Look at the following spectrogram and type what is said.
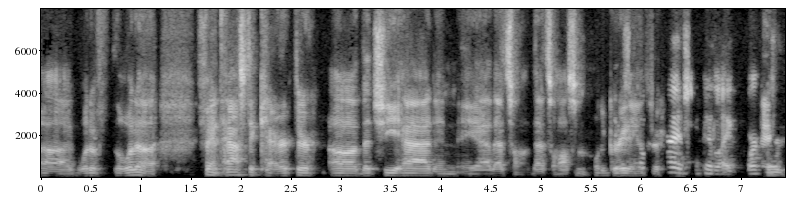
uh what a what a fantastic character uh that she had and yeah that's that's awesome what a great so answer good. She could like work with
